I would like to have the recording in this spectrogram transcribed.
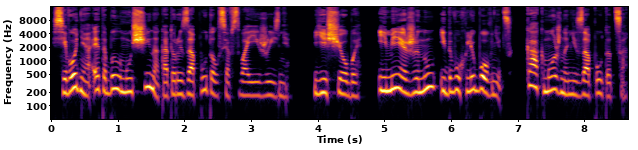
Сегодня это был мужчина, который запутался в своей жизни. Еще бы, имея жену и двух любовниц, как можно не запутаться?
